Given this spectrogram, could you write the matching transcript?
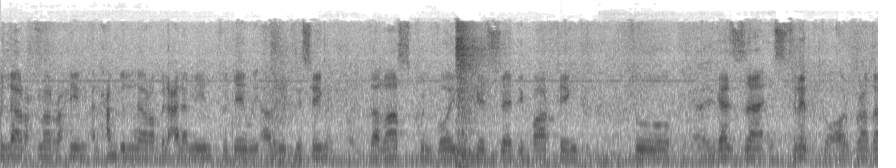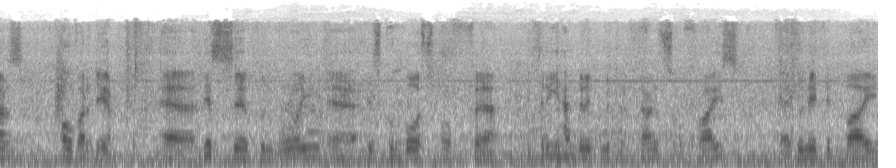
الله الرحمن الرحيم الحمد لله رب العالمين today we are witnessing the last convoy which is uh, departing to Gaza Strip to our brothers over there. Uh, this uh, convoy uh, is composed of uh, 300 metric tons of rice uh, donated by uh,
